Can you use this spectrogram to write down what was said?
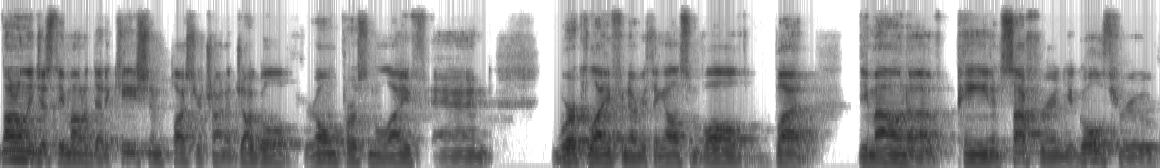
not only just the amount of dedication plus you're trying to juggle your own personal life and work life and everything else involved but the amount of pain and suffering you go through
